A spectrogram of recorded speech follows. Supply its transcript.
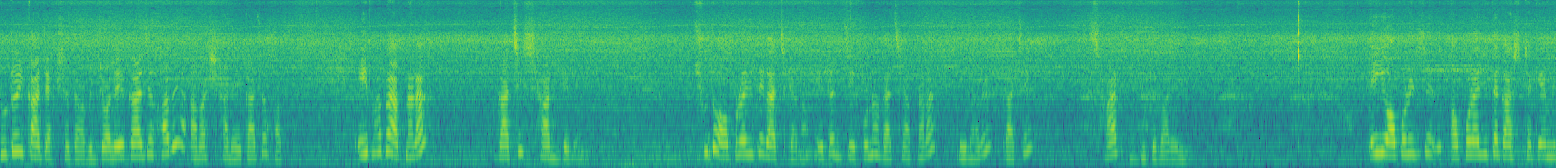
দুটোই কাজ একসাথে হবে, জলের কাজও হবে, আবার সারের কাজও হবে। এইভাবে আপনারা গাছে সার দেবেন। শুধু অপরাজিত গাছ কেন? এটা যে কোনো গাছে আপনারা এইভাবে গাছে সার দিতে পারেন। এই অপরাজিত, অপরাজিতা গাছটাকে আমি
